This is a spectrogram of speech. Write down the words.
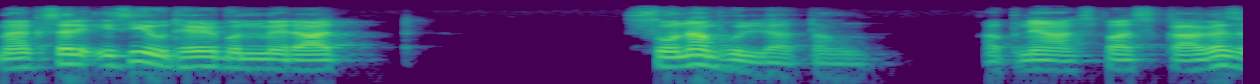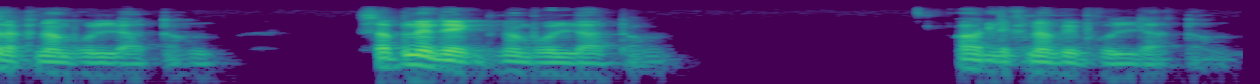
मैं अक्सर इसी उधेड़-बुन में रात सोना भूल जाता हूँ, अपने आसपास कागज़ रखना भूल जाता हूँ, सपने देखना भूल जाता हूँ। और लिखना भी भूल जाता हूँ।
